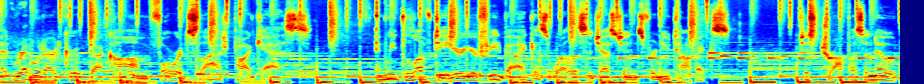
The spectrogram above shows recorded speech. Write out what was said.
at redwoodartgroup.com forward slash podcasts. And we'd love to hear your feedback as well as suggestions for new topics. Just drop us a note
